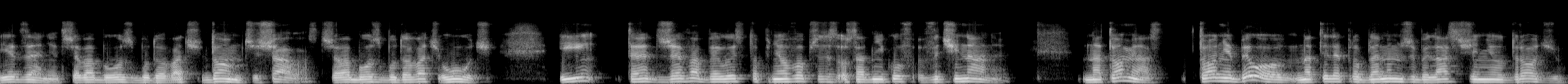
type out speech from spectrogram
jedzenie, trzeba było zbudować dom czy szałas, trzeba było zbudować łódź. I te drzewa były stopniowo przez osadników wycinane. Natomiast to nie było na tyle problemem, żeby las się nie odrodził.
